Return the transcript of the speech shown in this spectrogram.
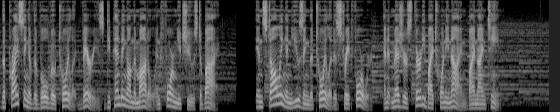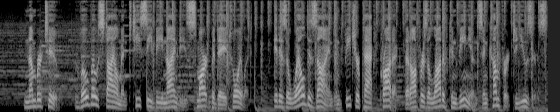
The pricing of the Vovo toilet varies depending on the model and form you choose to buy. Installing and using the toilet is straightforward, and it measures 30 by 29 by 19. Number 2. Vovo Stylement TCB90's Smart Bidet Toilet. It is a well-designed and feature-packed product that offers a lot of convenience and comfort to users.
